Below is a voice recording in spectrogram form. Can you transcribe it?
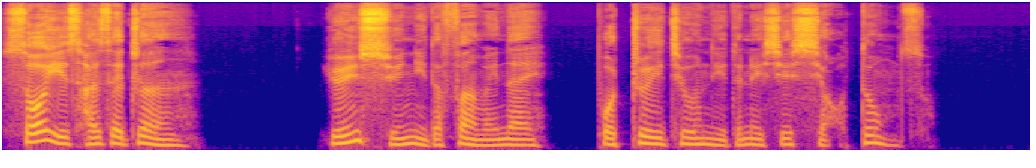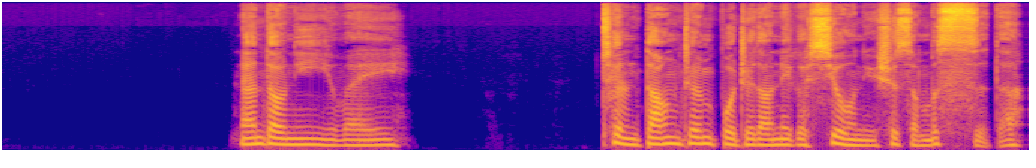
所以才在朕允许你的范围内不追究你的那些小动作。难道你以为朕当真不知道那个秀女是怎么死的？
